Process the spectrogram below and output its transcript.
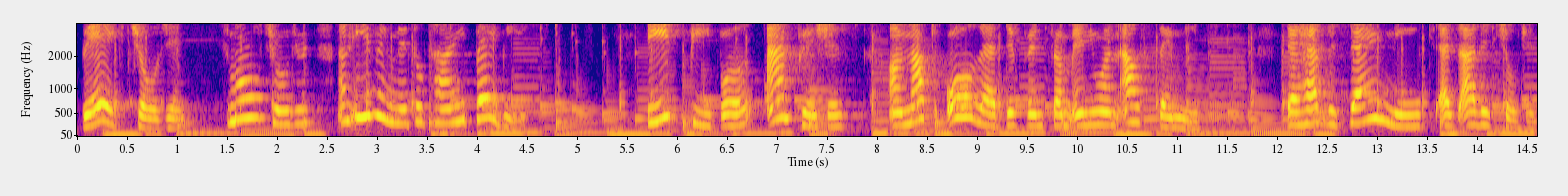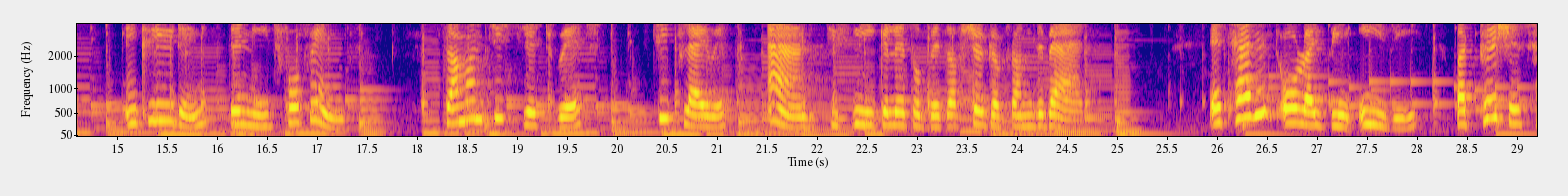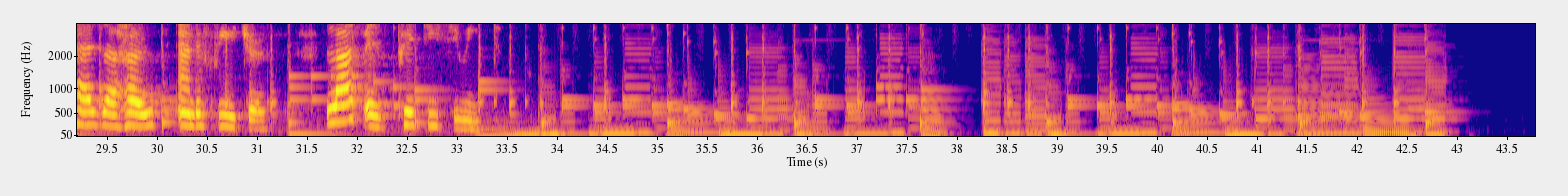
big children, small children, and even little tiny babies. These people and Precious are not all that different from anyone else they meet. They have the same needs as other children including the need for friends, someone to sit with, to play with, and to sneak a little bit of sugar from the bag. It hasn't always been easy, but Precious has a hope and a future. Life is pretty sweet.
